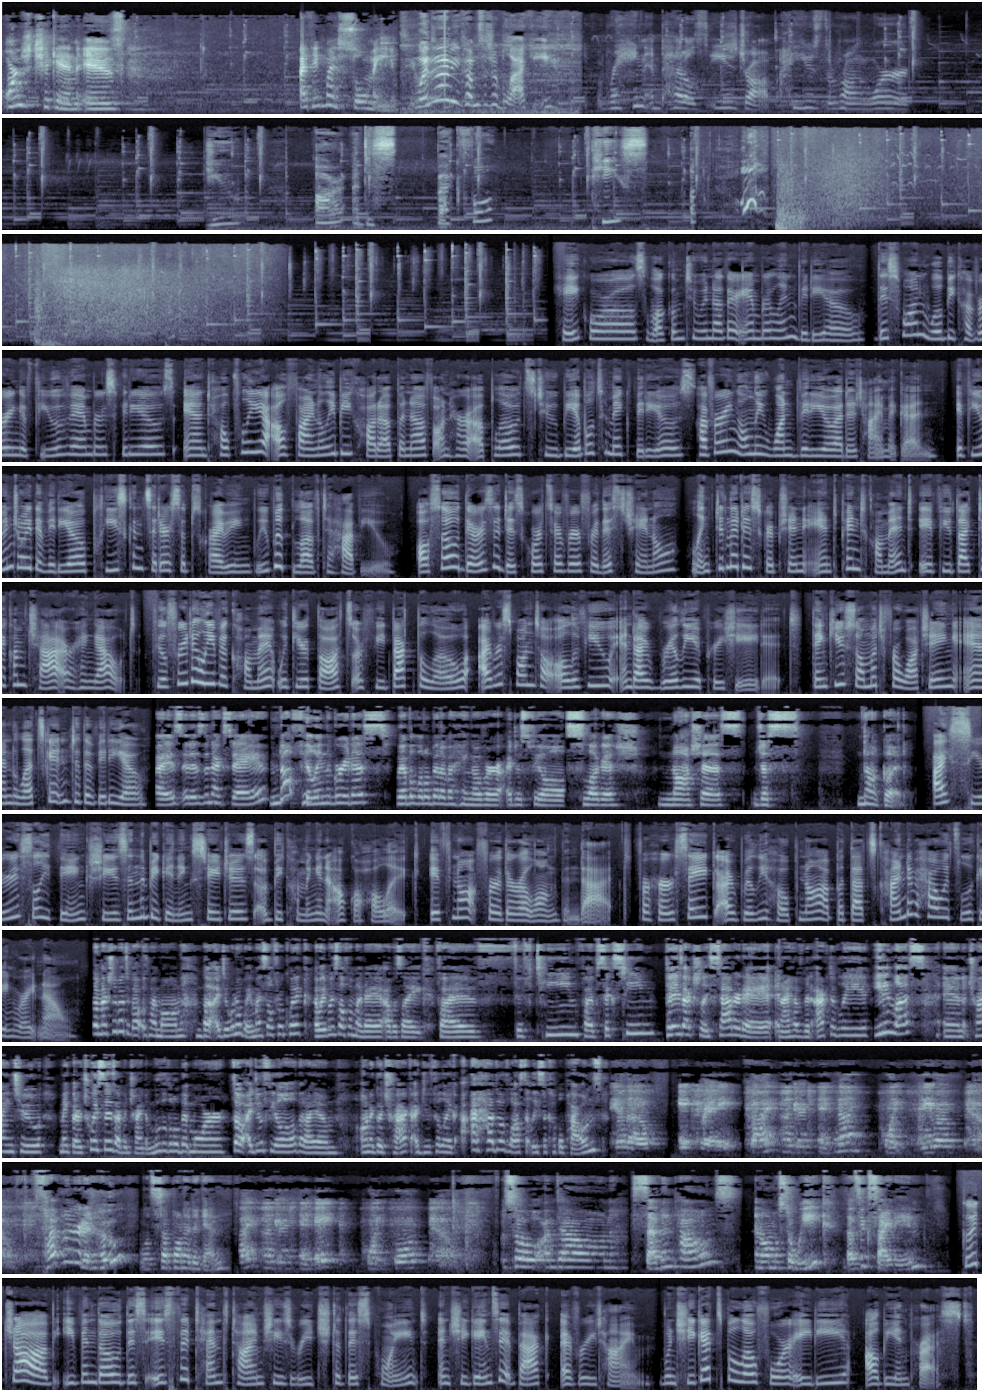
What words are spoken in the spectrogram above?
orange chicken is, I think my soulmate. When did I become such a blackie? Rain and petals eavesdrop. I used the wrong word. You are a disrespectful piece Hey girls, welcome to another Amberlynn video. This one will be covering a few of Amber's videos and hopefully I'll finally be caught up enough on her uploads to be able to make videos covering only one video at a time again. If you enjoy the video, please consider subscribing, we would love to have you. Also, there is a Discord server for this channel, linked in the description and pinned comment if you'd like to come chat or hang out. Feel free to leave a comment with your thoughts or feedback below. I respond to all of you and I really appreciate it. Thank you so much for watching and let's get into the video. Guys, it is the next day. I'm not feeling the greatest. We have a little bit of a hangover. I just feel sluggish, nauseous, just not good. I seriously think she is in the beginning stages of becoming an alcoholic, if not further along than that. For her sake, I really hope not, but that's kind of how it's looking right now. I'm actually about to go out with my mom, but I do want to weigh myself real quick. I weighed myself on Monday. I was like five 15, 516. Today's actually Saturday and I have been actively eating less and trying to make better choices. I've been trying to move a little bit more. So I do feel that I am on a good track. I do feel like I had to have lost at least a couple pounds. Hello, it's ready. 509.0 pounds. 500 and who? Let's step on it again. 508.4 pounds. So I'm down seven pounds in almost a week. That's exciting. Good job, even though this is the 10th time she's reached this point, and she gains it back every time. When she gets below 480, I'll be impressed.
